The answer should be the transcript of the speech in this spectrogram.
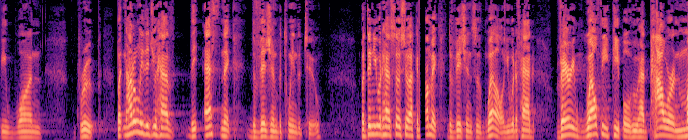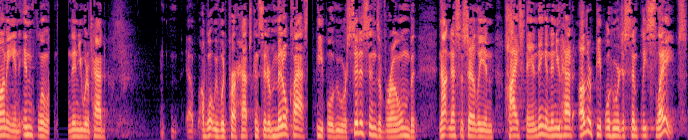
be one group. But not only did you have the ethnic division between the two, but then you would have socioeconomic divisions as well. You would have had very wealthy people who had power and money and influence. And then you would have had uh, what we would perhaps consider middle class people who were citizens of Rome, but not necessarily in high standing. And then you had other people who were just simply slaves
